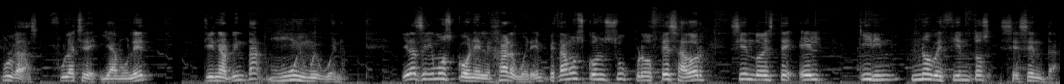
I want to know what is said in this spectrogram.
pulgadas Full HD y AMOLED tiene una pinta muy muy buena. Y ahora seguimos con el hardware. Empezamos con su procesador, siendo este el Kirin 960.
